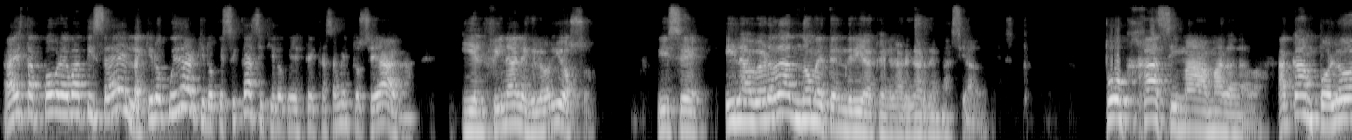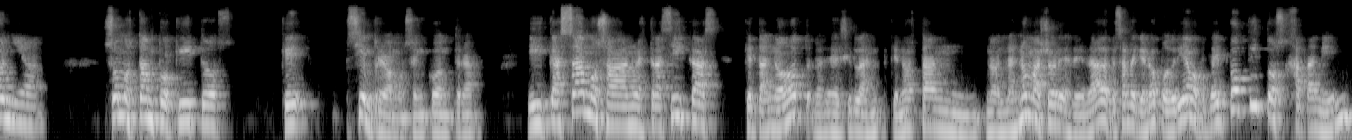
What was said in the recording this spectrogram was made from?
a esta pobre Bat Israel, la quiero cuidar, quiero que se case, quiero que este casamiento se haga. Y el final es glorioso. Dice, y la verdad no me tendría que alargar demasiado esto. Puk Hasima Amada Acá en Polonia somos tan poquitos que siempre vamos en contra. Y casamos a nuestras hijas que no, es decir, las que no están, las no mayores de edad, a pesar de que no podríamos, porque hay poquitos hatanim,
